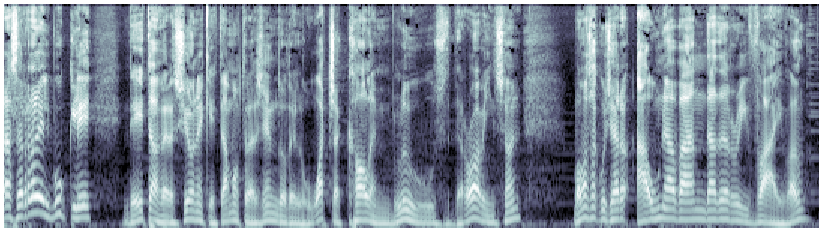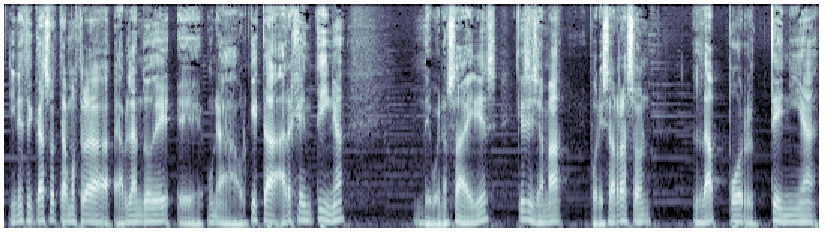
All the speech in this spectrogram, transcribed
Para cerrar el bucle de estas versiones que estamos trayendo del Watch a Callin' Blues de Robinson, vamos a escuchar a una banda de revival. Y en este caso estamos hablando de eh, una orquesta argentina de Buenos Aires que se llama, por esa razón, La Porteña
